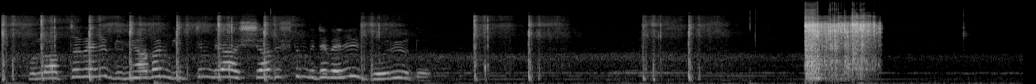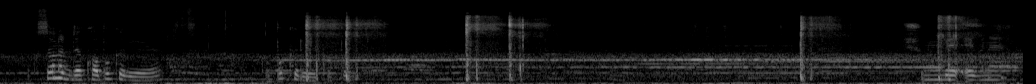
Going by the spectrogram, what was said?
Fırlattı beni dünyadan gittim bir de aşağı düştüm bir de beni görüyordu. Baksana bir de kapı kırıyor ya. Kapı kırıyor kapı. Bir evine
